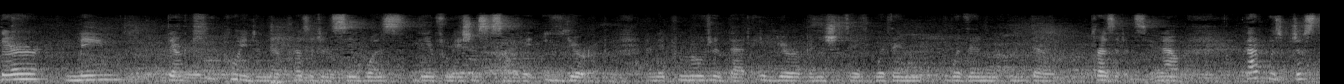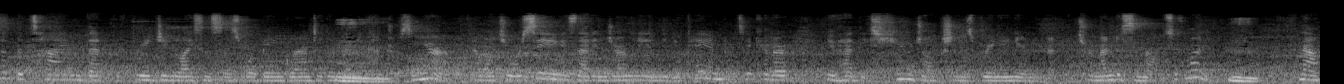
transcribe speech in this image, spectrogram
Their main, their key point in their presidency was the Information Society e-Europe, and they promoted that e-Europe initiative within within their presidency. Now, that was just at the time that the 3G licenses were being granted in many hmm. countries in Europe. And what you were seeing is that in Germany and the UK in particular, you had these huge auctions bringing in tremendous amounts of money. Hmm. Now,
